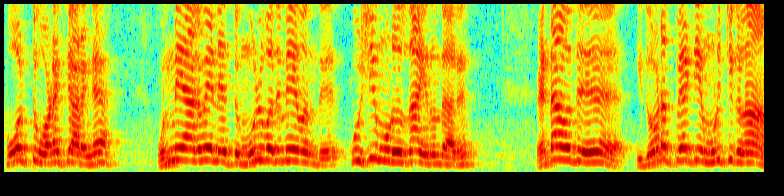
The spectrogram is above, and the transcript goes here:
போட்டு உடைச்சாருங்க. உண்மையாகவே நேற்று முழுவதுமே வந்து குஷி மூடல் தான் இருந்தாரு. ரெண்டாவது இதோட பேட்டியை முடிச்சுக்கலாம்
